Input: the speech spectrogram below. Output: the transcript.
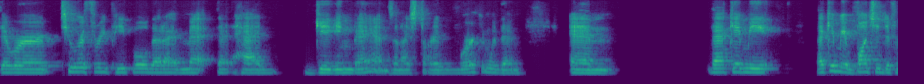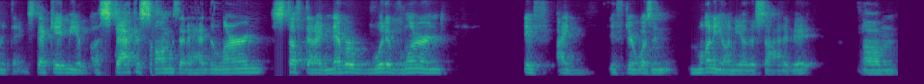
There were two or three people that I met that had gigging bands and I started working with them. And that gave me that gave me a bunch of different things. That gave me a, a stack of songs that I had to learn, stuff that I never would have learned if I if there wasn't money on the other side of it. Um,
